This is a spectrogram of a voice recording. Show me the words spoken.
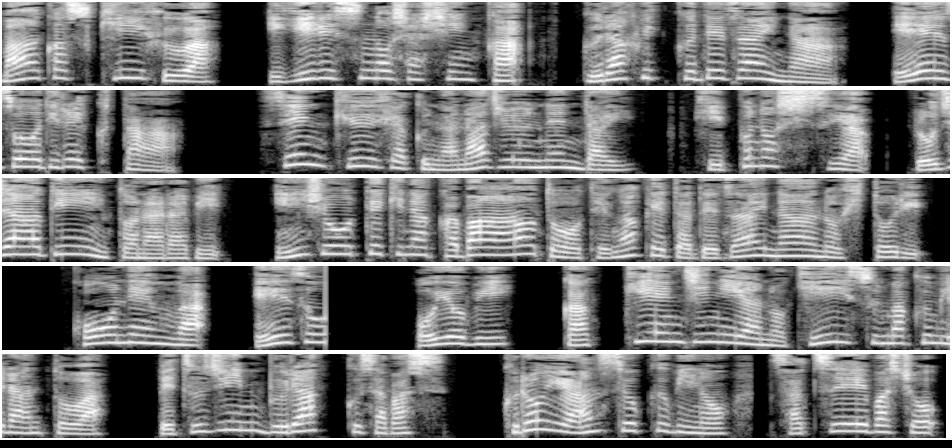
マーカス・キーフは、イギリスの写真家、グラフィックデザイナー、映像ディレクター。1970年代、ヒプノシスやロジャー・ディーンと並び、印象的なカバーアートを手掛けたデザイナーの一人。後年は映像及び楽器エンジニアのキース・マクミランとは別人ブラックサバス、黒い安息日の撮影場所、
